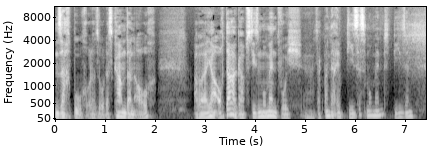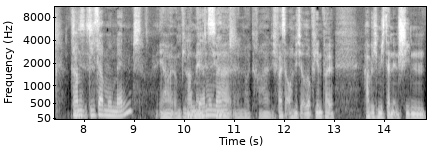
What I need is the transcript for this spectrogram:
ein Sachbuch oder so. Das kam dann auch. Aber ja, auch da gab es diesen Moment, wo ich, äh, sagt man da dieses Moment, diesen, Kam dieses, dieser Moment? Ja, irgendwie Moment ist Moment? ja äh, neutral. Ich weiß auch nicht. Also auf jeden Fall habe ich mich dann entschieden,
